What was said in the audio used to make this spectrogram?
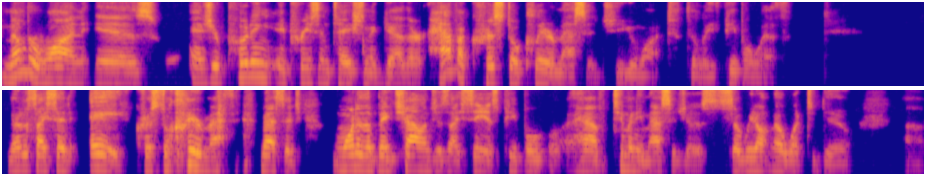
Number one is as you're putting a presentation together, have a crystal clear message you want to leave people with. Notice I said a crystal clear message. One of the big challenges I see is people have too many messages, so we don't know what to do. Um,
